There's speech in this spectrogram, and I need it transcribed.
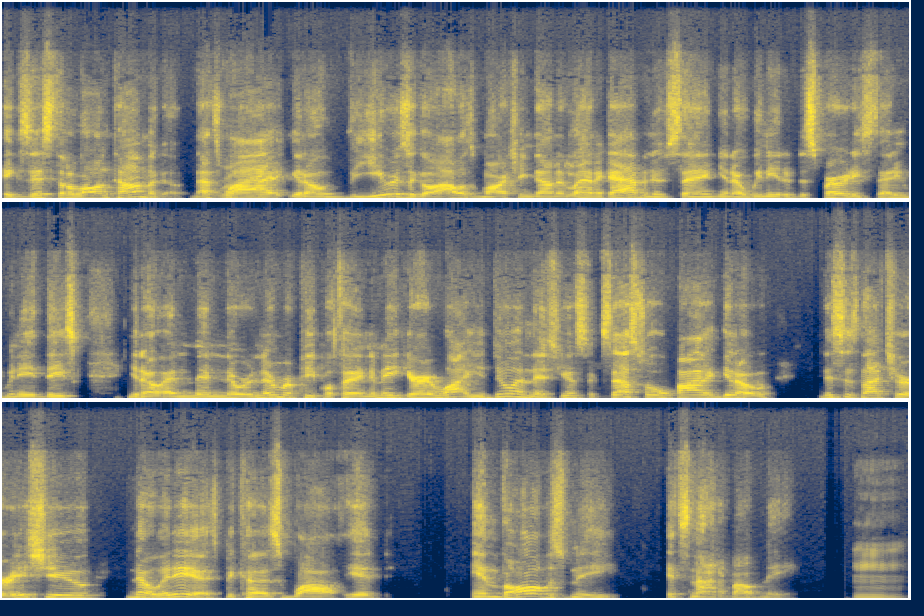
existed a long time ago. That's right. why, you know, years ago, I was marching down Atlantic Avenue saying, you know, we need a disparity study. We need these, you know, and then there were a number of people saying to me, Gary, why are you doing this? You're successful. Why, you know, this is not your issue. No, it is because while it involves me, it's not about me. Mm.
